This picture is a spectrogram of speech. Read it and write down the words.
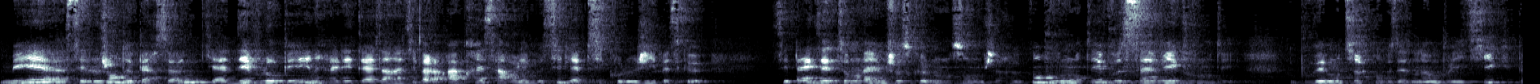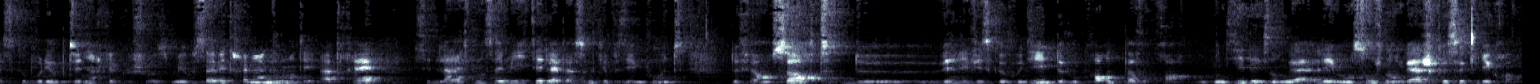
Mais euh, c'est le genre de personne qui a développé une réalité alternative. Alors après, ça relève aussi de la psychologie parce que c'est pas exactement la même chose que le mensonge. Que quand vous mentez, vous savez que vous mentez. Vous pouvez mentir quand vous êtes un homme politique parce que vous voulez obtenir quelque chose. Mais vous savez très bien que vous mentez. Après, c'est de la responsabilité de la personne qui vous écoute de faire en sorte de vérifier ce que vous dites, de vous croire ou de ne pas vous croire. On dit les, les mensonges n'engagent que ceux qui les croient.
